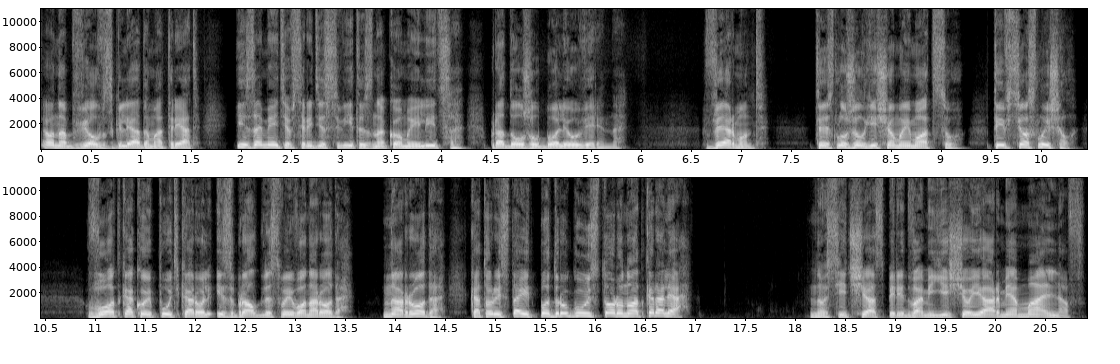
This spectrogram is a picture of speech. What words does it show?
Он обвел взглядом отряд и, заметив среди свиты знакомые лица, продолжил более уверенно. «Вермунд, ты служил еще моему отцу. Ты все слышал. Вот какой путь король избрал для своего народа. Народа, который стоит по другую сторону от короля. Но сейчас перед вами еще и армия Мальнов.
